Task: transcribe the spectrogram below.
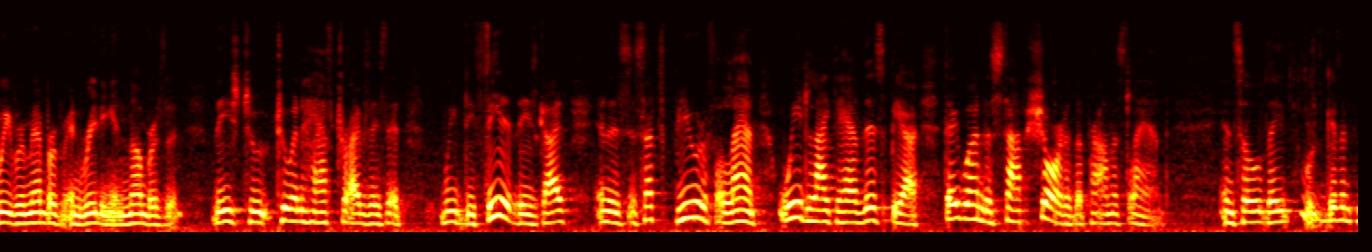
We remember in reading in Numbers that these two, two and a half tribes, they said, we've defeated these guys, and this is such beautiful land. We'd like to have this be our. They wanted to stop short of the promised land, and so they were given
